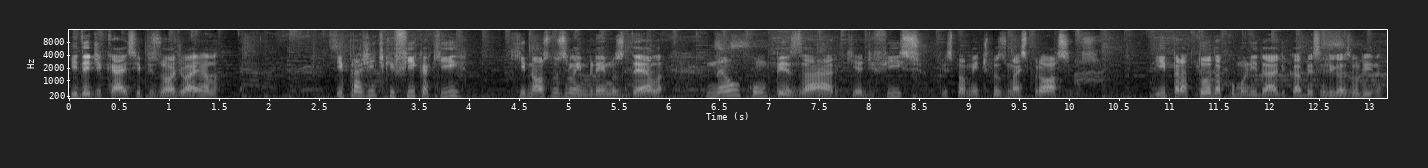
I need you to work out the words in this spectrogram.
e dedicar esse episódio a ela. E pra gente que fica aqui, que nós nos lembremos dela, não com pesar, que é difícil, principalmente para os mais próximos, e para toda a comunidade Cabeça de Gasolina.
